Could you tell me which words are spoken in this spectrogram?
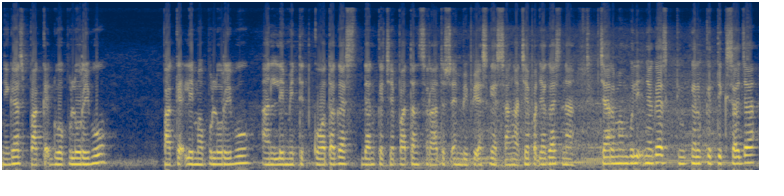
nih guys pakai 20.000 pakai 50.000 unlimited kuota guys dan kecepatan 100 Mbps guys sangat cepat ya guys nah cara membelinya guys tinggal ketik saja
